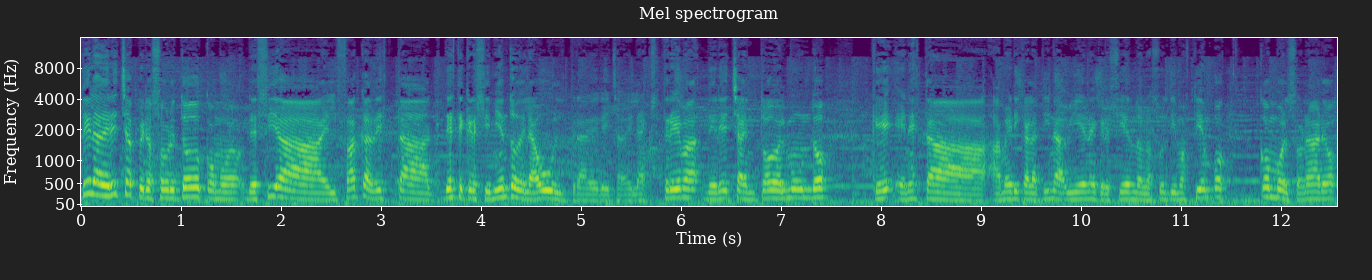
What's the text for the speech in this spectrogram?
de la derecha, pero sobre todo, como decía el FACA, de, esta, de este crecimiento de la ultraderecha, de la extrema derecha en todo el mundo, que en esta América Latina viene creciendo en los últimos tiempos con Bolsonaro.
